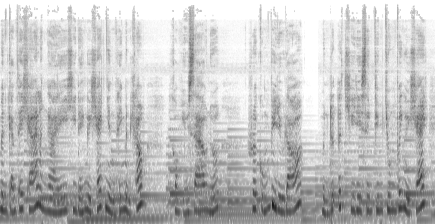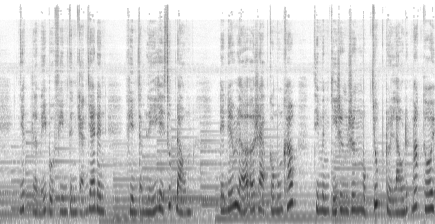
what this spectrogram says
mình cảm thấy khá là ngại khi để người khác nhìn thấy mình khóc. Không hiểu sao nữa. Rồi cũng vì điều đó mình rất ít khi đi xem phim chung với người khác nhất là mấy bộ phim tình cảm gia đình phim tâm lý gây xúc động. Để nếu lỡ ở rạp con muốn khóc thì mình chỉ rưng rưng một chút rồi lau nước mắt thôi.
